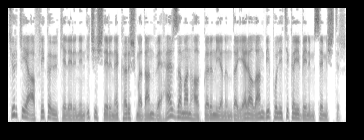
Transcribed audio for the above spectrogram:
Türkiye Afrika ülkelerinin iç işlerine karışmadan ve her zaman halkların yanında yer alan bir politikayı benimsemiştir.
